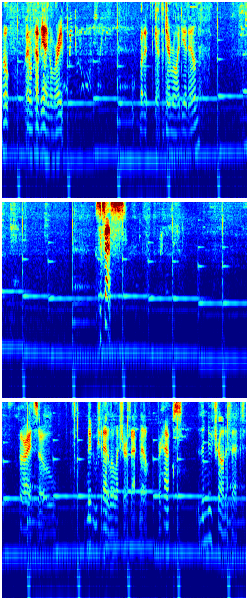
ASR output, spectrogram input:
Well, I don't have the angle right. But I got the general idea down. Success! Alright, so maybe we should add a little extra effect now. Perhaps the neutron effect.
